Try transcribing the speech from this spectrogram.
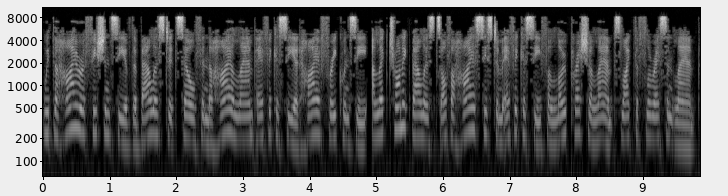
With the higher efficiency of the ballast itself and the higher lamp efficacy at higher frequency, electronic ballasts offer higher system efficacy for low-pressure lamps like the fluorescent lamp.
